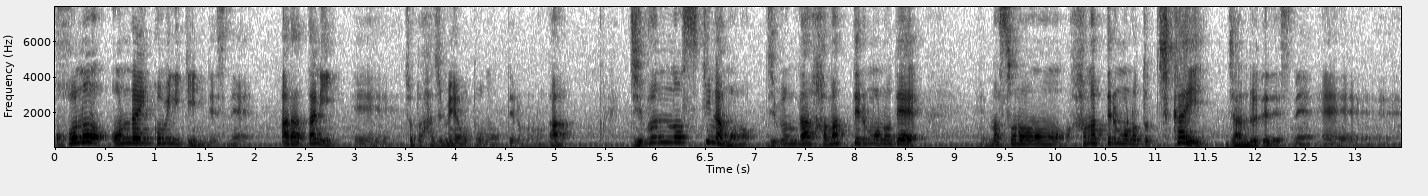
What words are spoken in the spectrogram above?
このオンラインコミュニティにですね新たに、えー、ちょっと始めようと思ってるものが自分の好きなもの自分がハマってるもので、まあ、そのハマってるものと近いジャンルでですね、え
